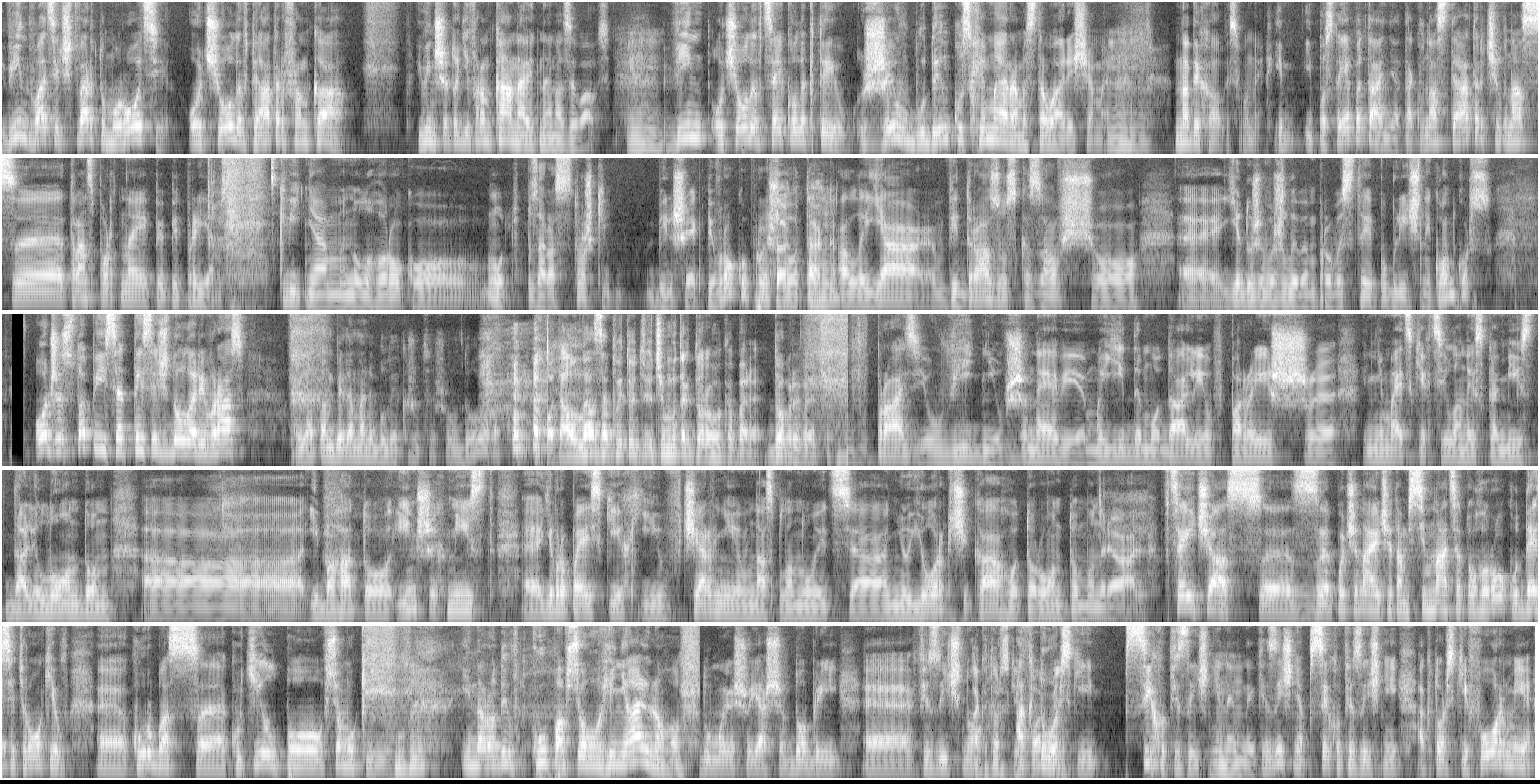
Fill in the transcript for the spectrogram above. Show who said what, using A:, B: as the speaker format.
A: Він в 24-му році очолив театр Франка. Він ще тоді Франка навіть не називався. Він очолив цей колектив, жив в будинку з химерами з товаришами. Надихались вони. І, і постає питання: так, в нас театр чи в нас е, транспортне підприємство? З квітня минулого року, ну зараз трошки більше як півроку пройшло,
B: Так,
A: так, але я відразу сказав, що е, є дуже важливим провести публічний конкурс. Отже, 150 тисяч доларів раз. А я там біля мене був, я кажу, це що в доларах?
B: От, а у нас запитують, чому так дорого кабаре. Добрий вечір.
A: в Празі, у Відні, в Женеві. Ми їдемо далі в Париж, е, німецьких ціла низка міст, далі Лондон е- і багато інших міст е, європейських. І в червні у нас планується Нью-Йорк, Чикаго, Торонто, Монреаль. В цей час, е, з починаючи там з 17-го року, 10 років Курбас кутіл по всьому Києву. І народив купа всього геніального. Думаю, що я ще в добрій е, фізично
C: Акторській формі?
A: акторській, психофізичній, не, не фізичній, а психофізичній акторській формі.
